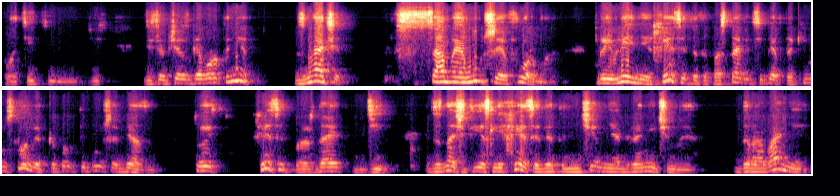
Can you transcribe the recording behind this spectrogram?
платить, здесь, здесь вообще разговора-то нет. Значит, самая лучшая форма проявления хесед – это поставить себя в такие условия, в которых ты будешь обязан. То есть хесед порождает дин. Это значит, если хесед – это ничем не ограниченное дарование,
